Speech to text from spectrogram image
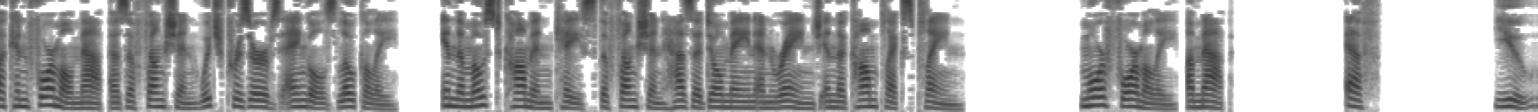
A conformal map is a function which preserves angles locally. In the most common case the function has a domain and range in the complex plane. More formally, a map f u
